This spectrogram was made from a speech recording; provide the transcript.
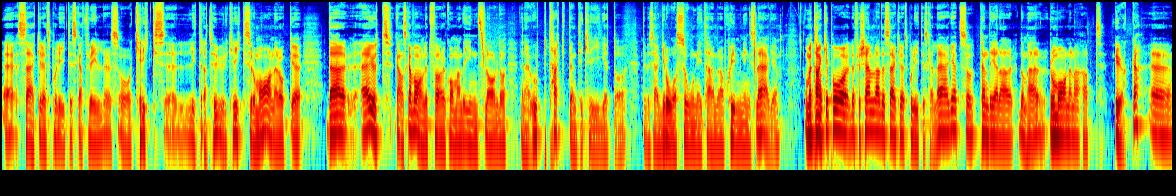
eh, säkerhetspolitiska thrillers och krigslitteratur, eh, krigsromaner och eh, där är ju ett ganska vanligt förekommande inslag då den här upptakten till kriget då, det vill säga gråzon i termer av skymningsläge. Och med tanke på det försämrade säkerhetspolitiska läget så tenderar de här romanerna att öka eh,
